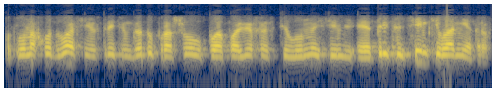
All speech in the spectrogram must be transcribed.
Вот луноход 2 в 1973 году прошел по поверхности Луны 7, 37 километров.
